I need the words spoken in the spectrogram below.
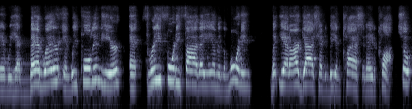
and we had bad weather and we pulled in here at 3.45 a.m. in the morning, but yet our guys had to be in class at eight o'clock. So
